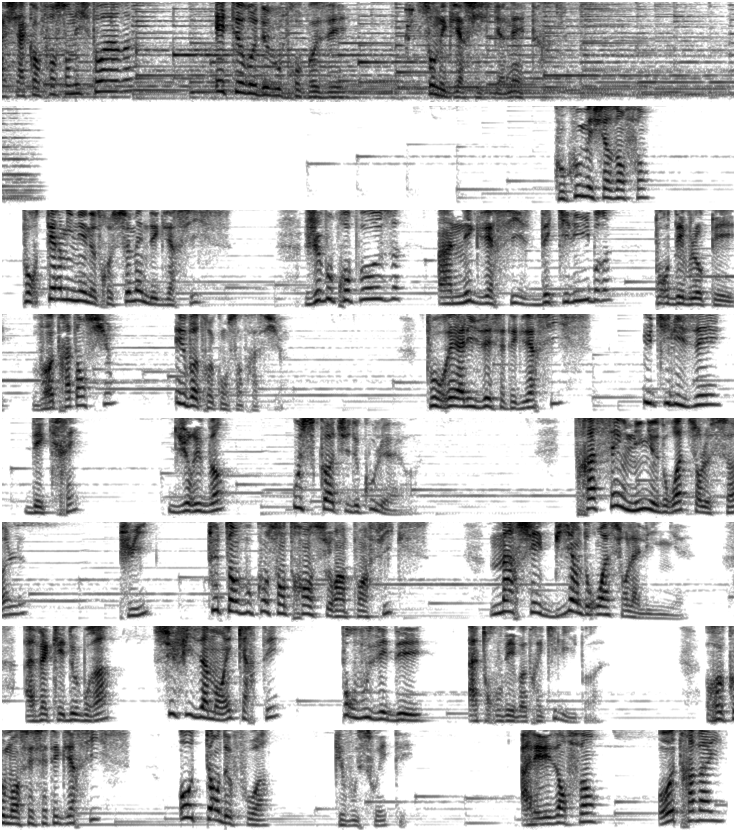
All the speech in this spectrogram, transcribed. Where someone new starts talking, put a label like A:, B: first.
A: À chaque enfant son histoire est heureux de vous proposer son exercice bien-être. Coucou mes chers enfants. Pour terminer notre semaine d'exercice, je vous propose un exercice d'équilibre pour développer votre attention et votre concentration. Pour réaliser cet exercice, utilisez des craies, du ruban ou scotch de couleur. Tracez une ligne droite sur le sol, puis, tout en vous concentrant sur un point fixe, marchez bien droit sur la ligne, avec les deux bras suffisamment écartés pour vous aider à trouver votre équilibre. Recommencez cet exercice autant de fois que vous souhaitez. Allez les enfants, au travail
